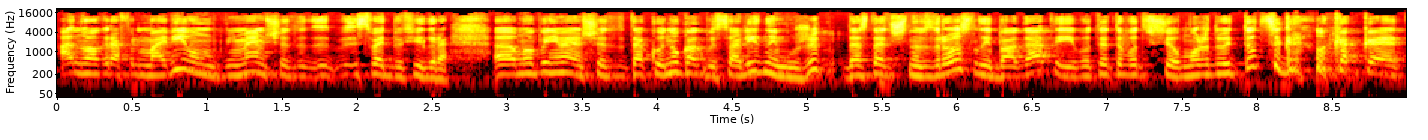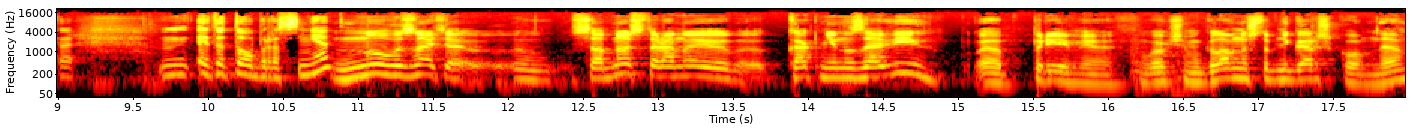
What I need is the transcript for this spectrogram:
а ну а граф Альмавива, мы понимаем, что это э, свадьба Фигара. А, Мы понимаем, что это такой, ну как бы солидный мужик, достаточно взрослый, богатый, и вот это вот все. Может быть, тут сыграла какая-то этот образ, нет? Ну, вы знаете, э, с одной стороны, как ни назови премию, в общем, главное, чтобы не горшком, да?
